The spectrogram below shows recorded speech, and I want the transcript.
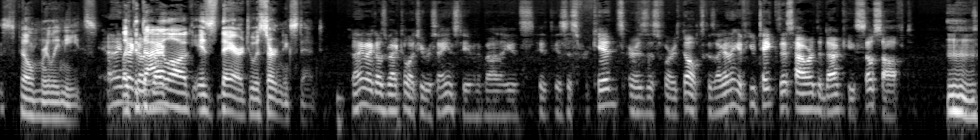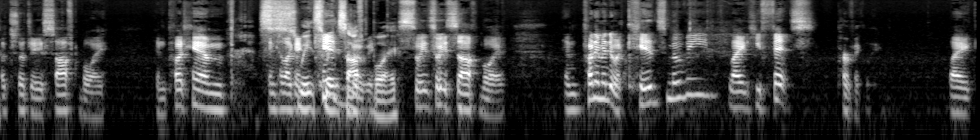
this film really needs. Like the goes back- dialogue is there to a certain extent. I think that goes back to what you were saying, Stephen, about like, it's it, is this for kids or is this for adults? Because like, I think if you take this Howard the Duck, he's so soft, Mm-hmm. such such a soft boy, and put him into like sweet, a sweet, kids soft movie. boy. sweet sweet soft boy, and put him into a kids movie, like he fits perfectly. Like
